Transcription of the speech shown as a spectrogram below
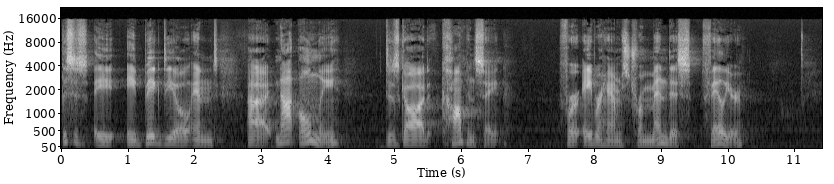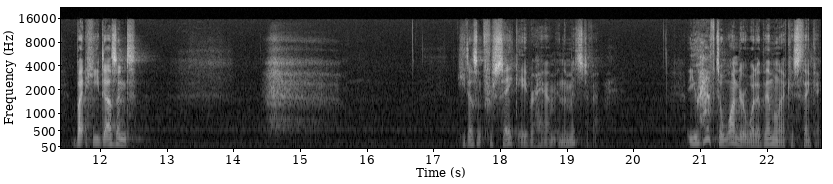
This is a, a big deal, and uh, not only does God compensate for Abraham's tremendous failure, but he doesn't he doesn't forsake Abraham in the midst of it. You have to wonder what Abimelech is thinking.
